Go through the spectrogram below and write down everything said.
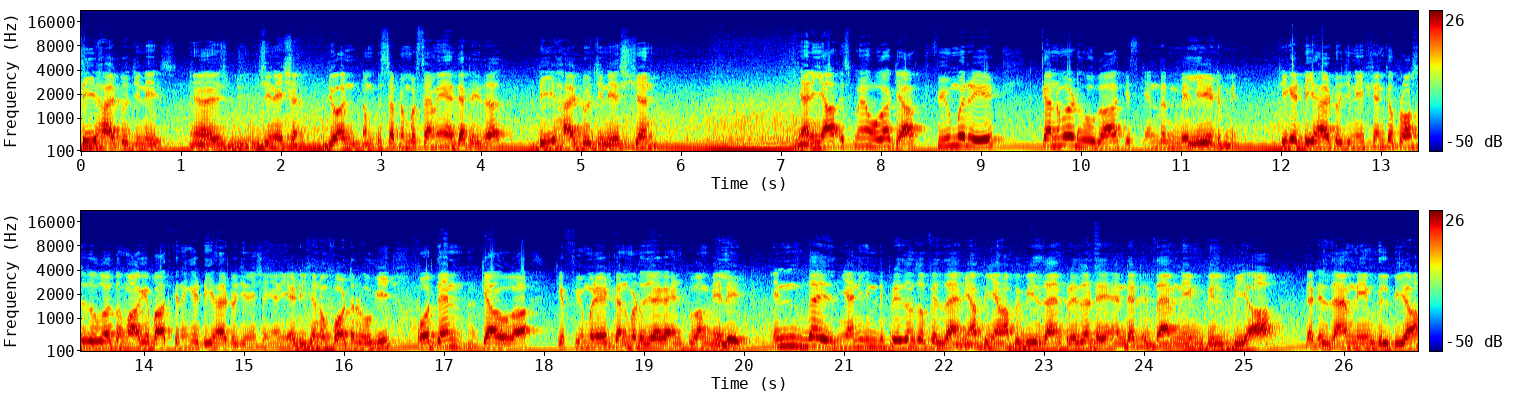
डीहाइड्रोजिनेज जिनेशन जो स्टेप नंबर सेवन है दैट इज़ अ डीहाइड्रोजिनेशन यानी यहाँ इसमें होगा क्या? फ्यूमरेट कन्वर्ट होगा किसके अंदर? मिलेट में. ठीक है डिहाइड्रोजिनेशन का प्रोसेस होगा तो हम आगे बात करेंगे। डिहाइड्रोजिनेशन यानी एडिशन ऑफ़ वाटर होगी, और देन क्या होगा कि फ्यूमरेट कन्वर्ट हो जाएगा into a malate in the यानी in the presence of enzyme यहाँ पे यहाँ पे भी एंजाइम प्रेजेंट है and that enzyme name will be a that enzyme name will be a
